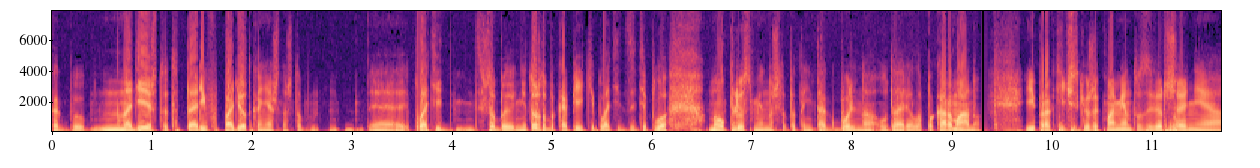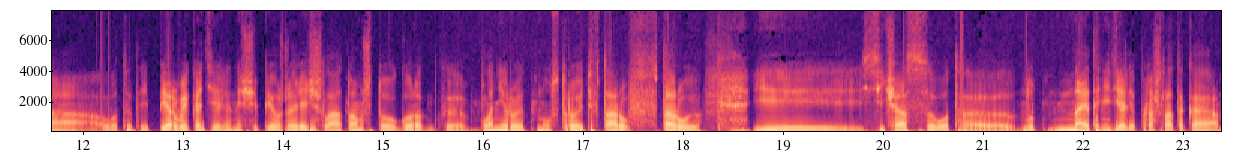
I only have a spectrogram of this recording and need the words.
как бы надеюсь, что этот тариф упадет, конечно, чтобы э, платить, чтобы не то чтобы копейки платить за тепло, но плюс-минус, чтобы это не так больно ударило по карману. И практически уже к моменту завершения вот этой первой котельной на щепе уже речь шла о том, что город э, планирует ну, строить вторую, вторую. И сейчас вот э, ну, на этой неделе прошла такая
